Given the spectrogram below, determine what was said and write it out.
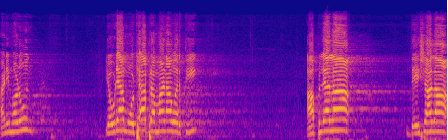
आणि म्हणून एवढ्या मोठ्या प्रमाणावरती आपल्याला देशाला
